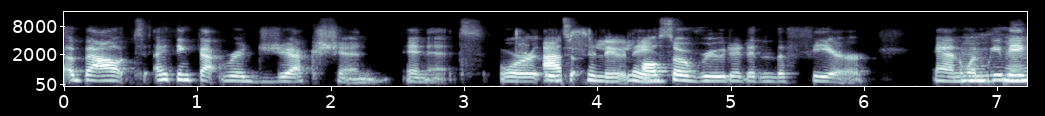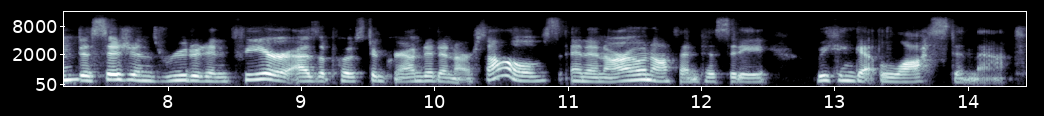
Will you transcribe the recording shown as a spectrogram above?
about i think that rejection in it or absolutely also rooted in the fear and when mm-hmm. we make mm-hmm. decisions rooted in fear as opposed to grounded in ourselves and in our own authenticity we can get lost in that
